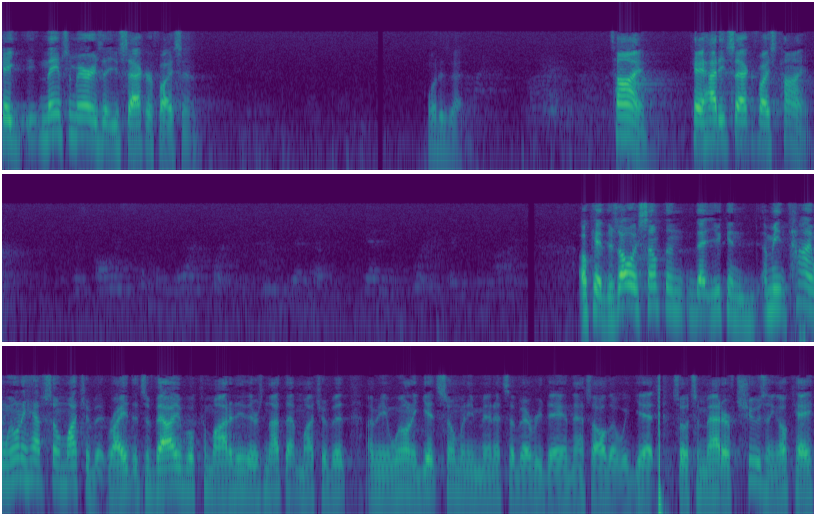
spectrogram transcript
Okay, name some areas that you sacrifice in. What is that? Time. Okay, how do you sacrifice time? Okay, there's always something that you can, I mean, time, we only have so much of it, right? It's a valuable commodity. There's not that much of it. I mean, we only get so many minutes of every day, and that's all that we get. So it's a matter of choosing, okay,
